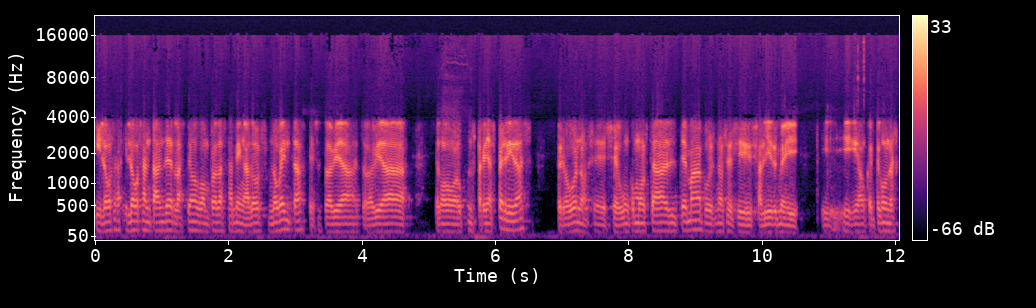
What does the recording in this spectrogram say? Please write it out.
Y luego, y luego Santander las tengo compradas también a 2.90, que eso todavía, todavía tengo unas pequeñas pérdidas pero bueno, según cómo está el tema, pues no sé si salirme y, aunque tengo unas,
